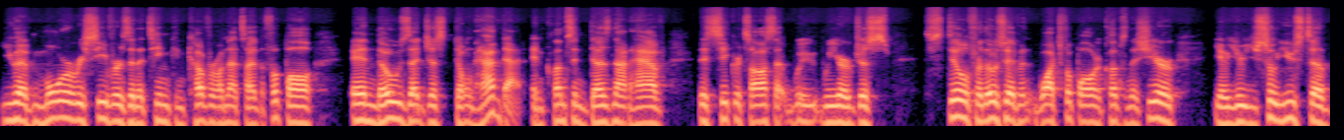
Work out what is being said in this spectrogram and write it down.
you have more receivers than a team can cover on that side of the football, and those that just don't have that. And Clemson does not have this secret sauce that we we are just still for those who haven't watched football or Clemson this year. You know, you're, you're so used to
